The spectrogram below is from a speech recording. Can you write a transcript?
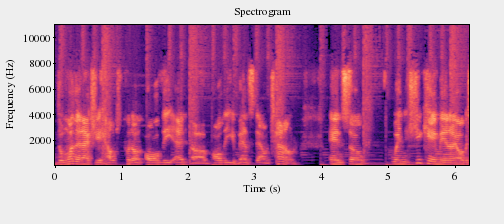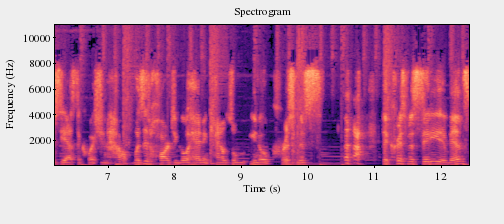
the one that actually helps put on all the ed, um, all the events downtown. And so when she came in, I obviously asked the question: How was it hard to go ahead and cancel, you know, Christmas the Christmas City events,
